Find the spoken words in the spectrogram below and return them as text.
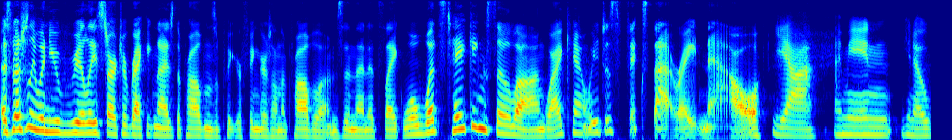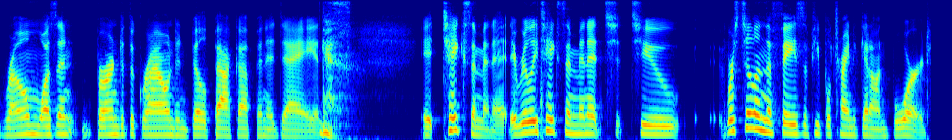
Especially when you really start to recognize the problems and put your fingers on the problems. And then it's like, well, what's taking so long? Why can't we just fix that right now? Yeah. I mean, you know, Rome wasn't burned to the ground and built back up in a day. It takes a minute. It really takes a minute to, to, we're still in the phase of people trying to get on board.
